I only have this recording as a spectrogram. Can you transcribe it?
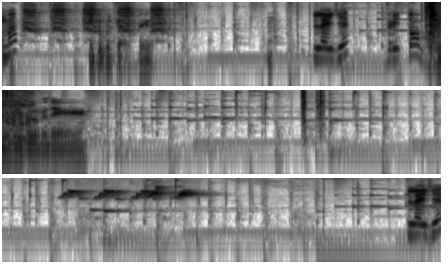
Πρόσταγμα. Need the wood guys, hurry up. Λέγε. Βρυτόμο. Two of you go over there. Λέγε.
